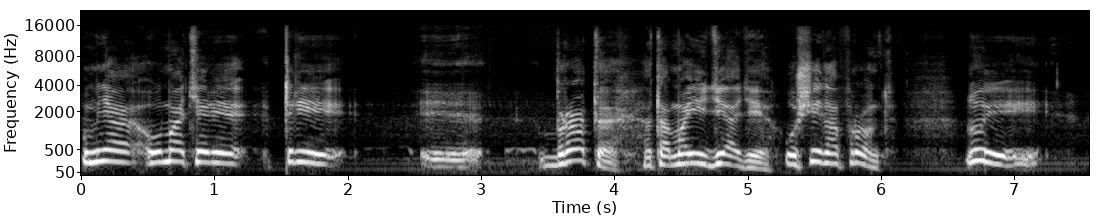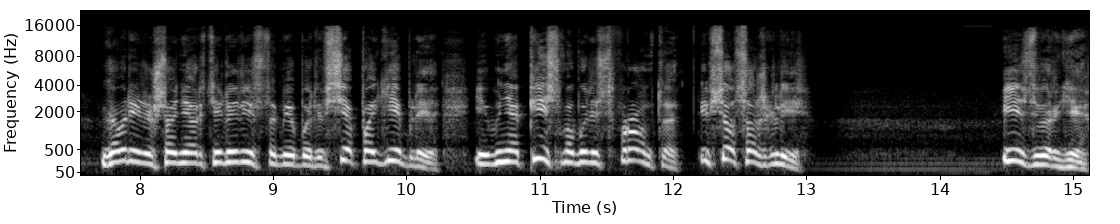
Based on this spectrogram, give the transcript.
У меня у матери три э, брата, это мои дяди, ушли на фронт. Ну и говорили, что они артиллеристами были. Все погибли. И у меня письма были с фронта. И все сожгли. Изверги.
